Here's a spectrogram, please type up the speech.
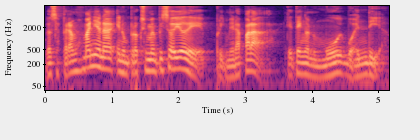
Los esperamos mañana en un próximo episodio de Primera Parada. Que tengan un muy buen día.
